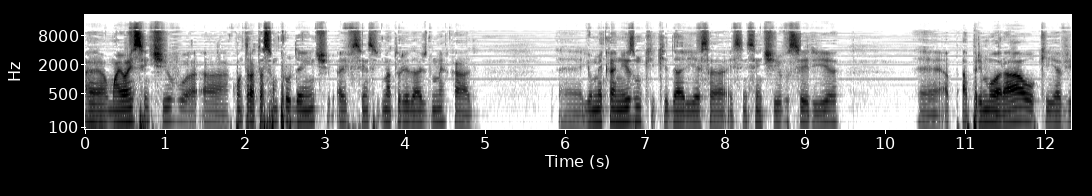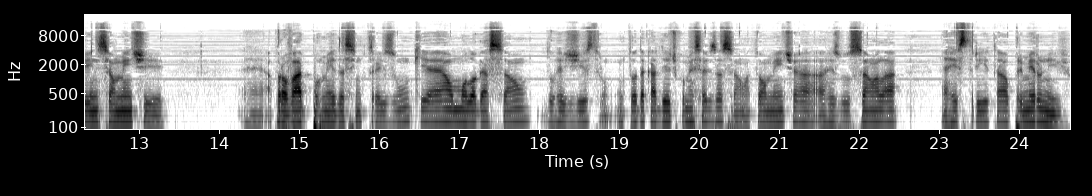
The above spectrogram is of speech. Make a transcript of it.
é, o maior incentivo à, à contratação prudente, à eficiência de maturidade do mercado. É, e o mecanismo que, que daria essa, esse incentivo seria é, aprimorar o que havia inicialmente é, aprovado por meio da 531, que é a homologação do registro em toda a cadeia de comercialização. Atualmente a, a resolução ela é restrita ao primeiro nível.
